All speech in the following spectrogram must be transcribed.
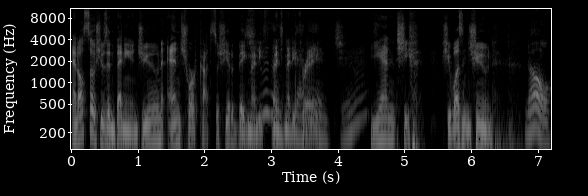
And also, she was in Benny and Joon and Shortcuts, so she had a big 90, was in 1993. Benny and Joon? Yeah, and she she wasn't Joon. No,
